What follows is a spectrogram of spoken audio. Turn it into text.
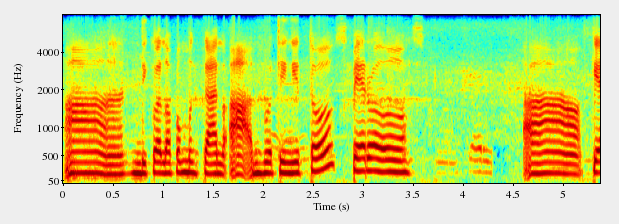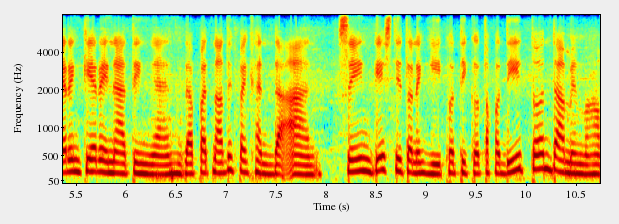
ah, hindi ko alam kung magkano aabutin ito. Pero ah, caring-caring natin yan. Dapat natin paghandaan. So yun guys, dito nag-ikot-ikot ako dito. Ang dami mga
